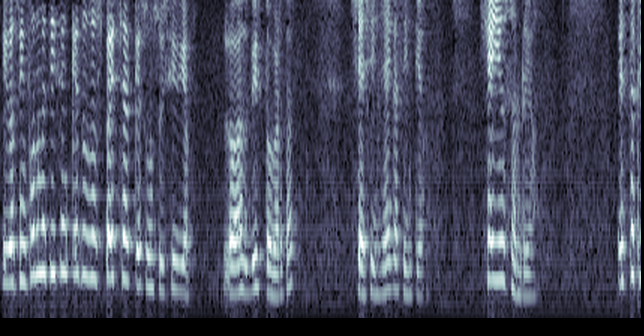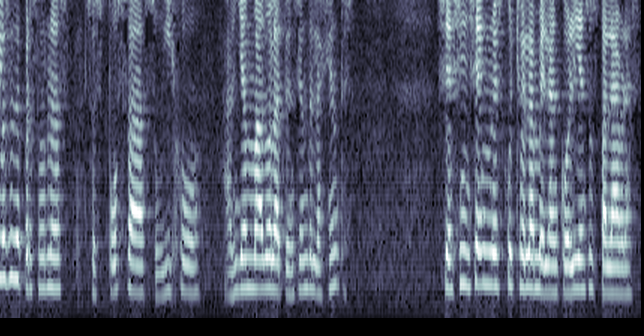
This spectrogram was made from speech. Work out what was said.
y los informes dicen que se sospecha que es un suicidio. Lo has visto, ¿verdad? Xie Xinsheng asintió. Heyu sonrió. Esta clase de personas, su esposa, su hijo, han llamado la atención de la gente. Xie Xinsheng no escuchó la melancolía en sus palabras.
